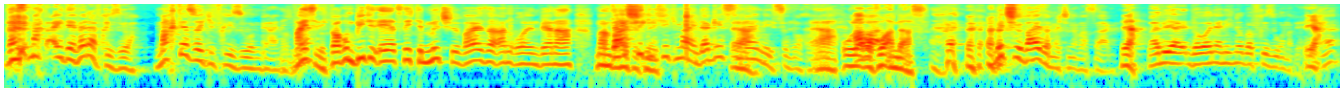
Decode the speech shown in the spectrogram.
was macht eigentlich der Werder-Friseur? Macht er solche Frisuren gar nicht? Weiß ich nicht. Warum bietet er jetzt nicht den Mitchell Weiser an oder den Werner? Man Da weiß es schicke ich nicht. dich mein, da gehst du Ja. rein nächste Woche. Ja, oder Aber auch woanders. Mitchell Weiser möchte noch was sagen. Ja. Weil wir, wir wollen ja nicht nur über Frisuren reden. Ja. Ne?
